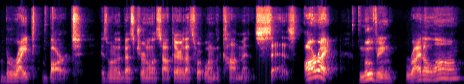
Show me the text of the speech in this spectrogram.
Breitbart is one of the best journalists out there. That's what one of the comments says. All right, moving right along.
